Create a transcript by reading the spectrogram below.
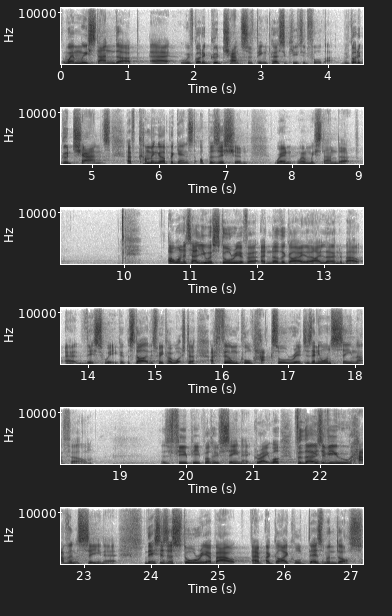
when we stand up, uh, we've got a good chance of being persecuted for that. We've got a good chance of coming up against opposition when, when we stand up. I want to tell you a story of a, another guy that I learned about uh, this week. At the start of this week, I watched a, a film called Hacksaw Ridge. Has anyone seen that film? There's a few people who've seen it. Great. Well, for those of you who haven't seen it, this is a story about um, a guy called Desmond Doss,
